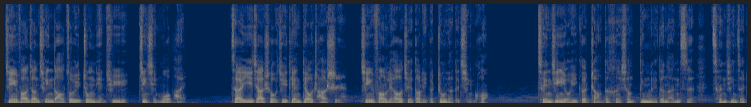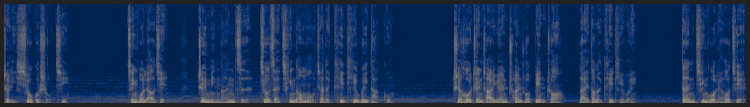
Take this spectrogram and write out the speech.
警方将青岛作为重点区域进行摸排，在一家手机店调查时，警方了解到了一个重要的情况：曾经有一个长得很像丁雷的男子曾经在这里修过手机。经过了解，这名男子就在青岛某家的 KTV 打工。之后，侦查员穿着便装。来到了 KTV，但经过了解，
